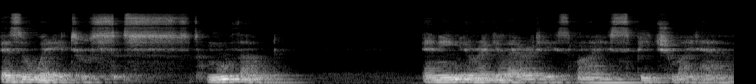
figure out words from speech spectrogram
as a way to smooth out any irregularities my speech might have.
